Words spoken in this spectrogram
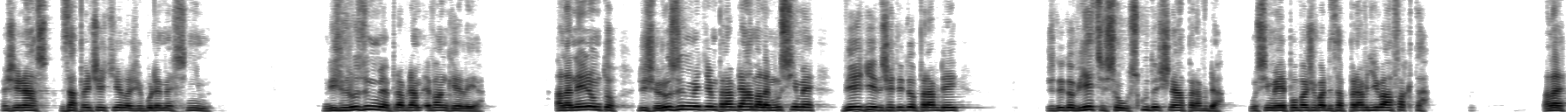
a že nás zapečetil a že budeme s ním. Když rozumíme pravdám Evangelia. Ale nejenom to, když rozumíme těm pravdám, ale musíme vědět, že tyto pravdy, že tyto věci jsou skutečná pravda. Musíme je považovat za pravdivá fakta. Ale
